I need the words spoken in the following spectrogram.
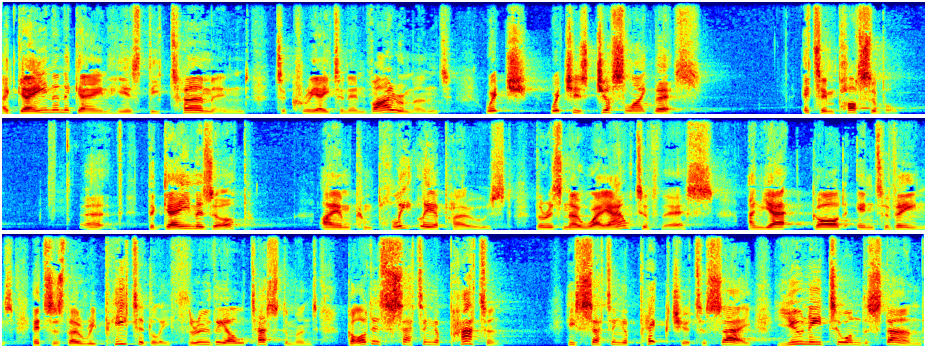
again and again, he is determined to create an environment which, which is just like this. It's impossible. Uh, the game is up. I am completely opposed. There is no way out of this. And yet, God intervenes. It's as though repeatedly through the Old Testament, God is setting a pattern He's setting a picture to say, you need to understand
